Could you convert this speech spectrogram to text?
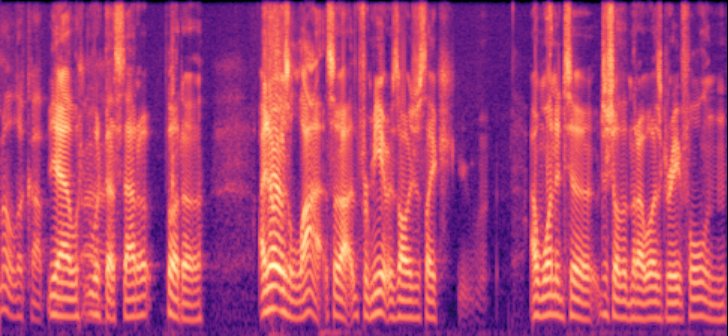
gonna look up. yeah, look, look Uh, that stat up. But uh, I know it was a lot. So uh, for me, it was always just like I wanted to to show them that I was grateful and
